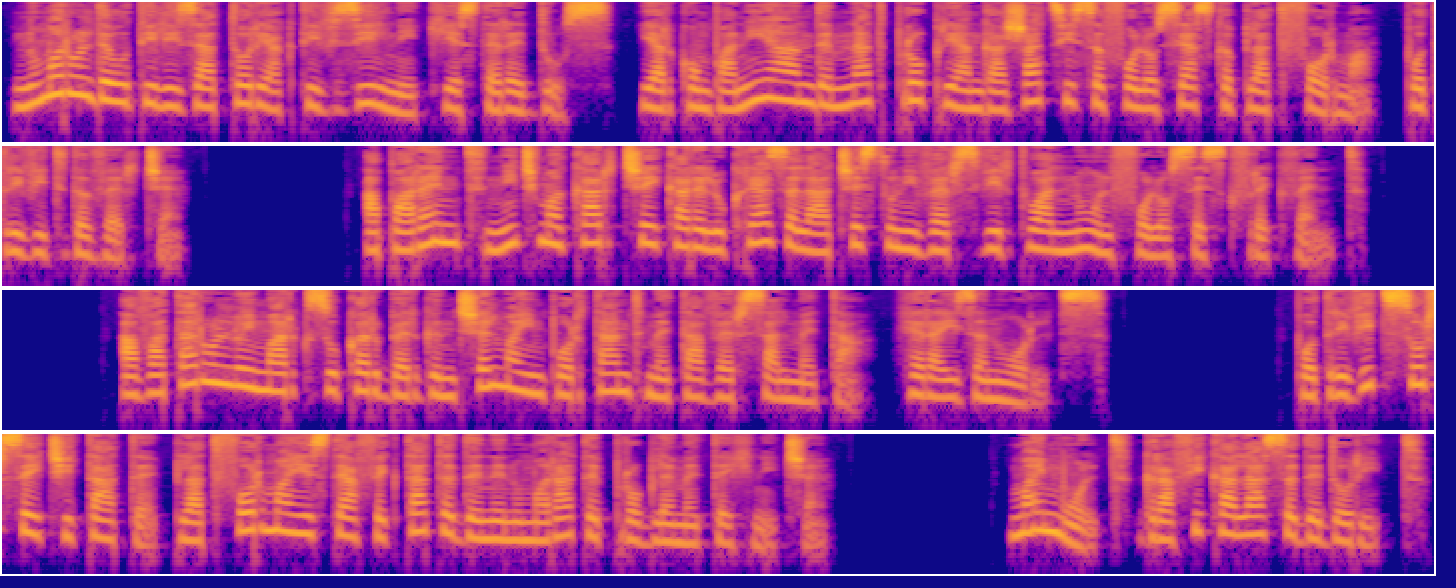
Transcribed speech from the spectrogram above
Numărul de utilizatori activi zilnic este redus, iar compania a îndemnat proprii angajații să folosească platforma, potrivit de Verce. Aparent, nici măcar cei care lucrează la acest univers virtual nu îl folosesc frecvent. Avatarul lui Mark Zuckerberg în cel mai important metavers al Meta, Horizon Worlds. Potrivit sursei citate, platforma este afectată de nenumărate probleme tehnice. Mai mult, grafica lasă de dorit.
